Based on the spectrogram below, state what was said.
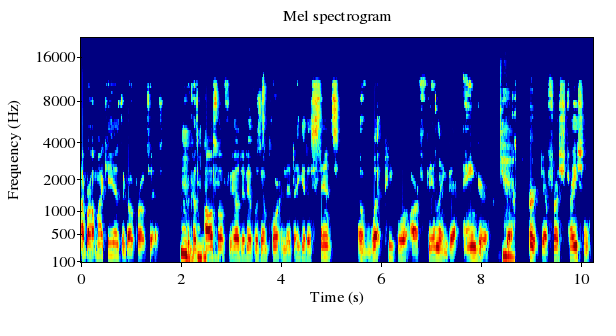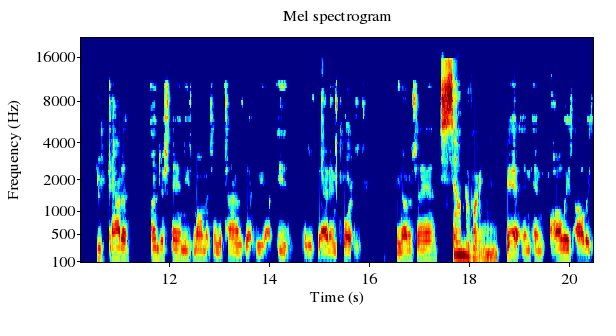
I brought my kids to go protest because I also feel that it was important that they get a sense of what people are feeling their anger, their hurt, their frustration. You gotta understand these moments and the times that we are in. It is that important. You know what I'm saying? So important. Yeah, and, and always, always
